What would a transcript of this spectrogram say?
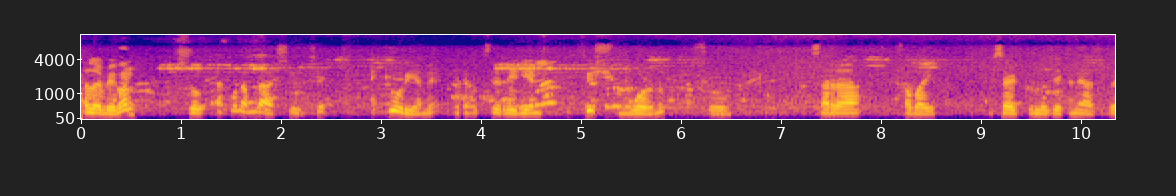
হ্যালো এভরিওয়ান সো এখন আমরা আসছি হচ্ছে অ্যাকোরিয়ামে। এটা হচ্ছে রেডিয়েন্ট ফিশ ওয়ার্ল্ড সো স্যাররা সবাই ডিসাইড করল যে এখানে আসবে।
